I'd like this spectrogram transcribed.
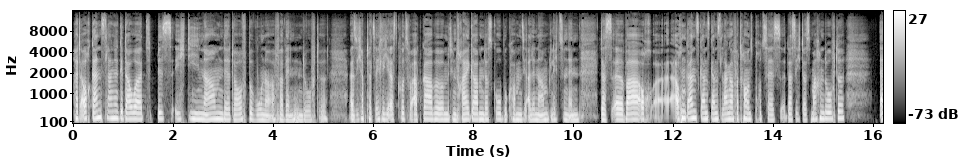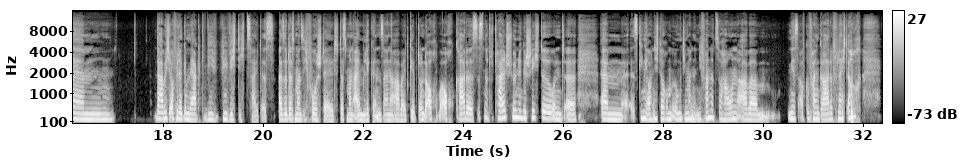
hat auch ganz lange gedauert, bis ich die Namen der Dorfbewohner verwenden durfte. Also ich habe tatsächlich erst kurz vor Abgabe mit den Freigaben das Go bekommen, sie alle namentlich zu nennen. Das äh, war auch, äh, auch ein ganz, ganz, ganz langer Vertrauensprozess, dass ich das machen durfte. Ähm, da habe ich auch wieder gemerkt, wie, wie wichtig Zeit ist. Also, dass man sich vorstellt, dass man Einblicke in seine Arbeit gibt. Und auch, auch gerade, es ist eine total schöne Geschichte und äh, ähm, es ging ja auch nicht darum, irgendjemanden in die Pfanne zu hauen, aber mir ist aufgefallen, gerade vielleicht auch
